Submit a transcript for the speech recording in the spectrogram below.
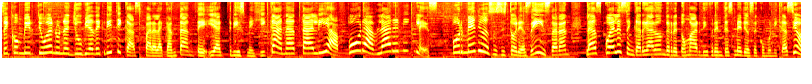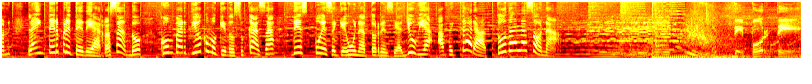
se convirtió en una lluvia de críticas para la cantante y actriz mexicana Thalía por hablar en inglés por medio de sus historias de Instagram, las cuales se encargaron de retomar diferentes medios de comunicación, la intérprete de Arrasando compartió cómo quedó su casa después de que una torrencial lluvia afectara a toda la zona. Deportes.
